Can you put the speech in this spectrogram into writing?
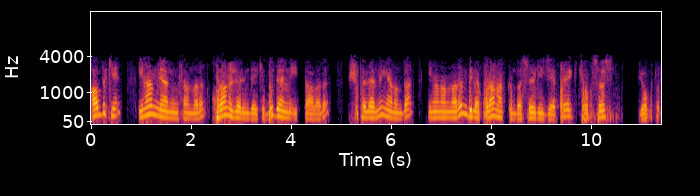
Kaldı ki inanmayan insanların Kur'an üzerindeki bu denli iddiaları şüphelerinin yanında inananların bile Kur'an hakkında söyleyeceği pek çok söz yoktur.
